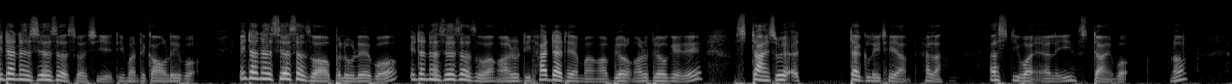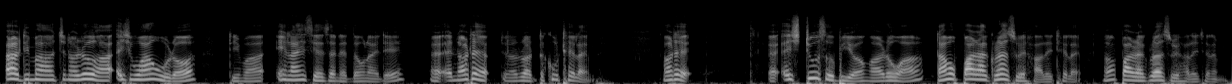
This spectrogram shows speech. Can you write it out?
internet CSS ဆိုတာရှိတယ်ဒီမှာဒီကောင်လေးပေါ့ internet CSS ဆိုတာဘယ်လိုလဲပေါ့ internet CSS ဆိုတာငါတို့ဒီ header ထဲမှာငါပြောငါတို့ပြောခဲ့တယ် style ဆိုတဲ့ tag လေးထည့်ရမယ်ဟုတ်လား style style ပေါ့နော်အဲ့တော့ဒီမှာကျွန်တော်တို့က h1 ကိုတော့ဒီမှာ inline CSS နဲ့သုံးလိုက်တယ်အဲနောက်ထပ်ကျွန်တော်တို့ကတစ်ခုထည့်လိုက်မယ်နောက်ထပ် အဲ h2 ဆိုပြီးတော့ငါတို့ကဒါမှမဟုတ် paragraph ဆိုတဲ့ဟာလေးထည့်လိုက်မယ်နော် paragraph ဆိုတဲ့ဟာလေးထည့်လိုက်မယ်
